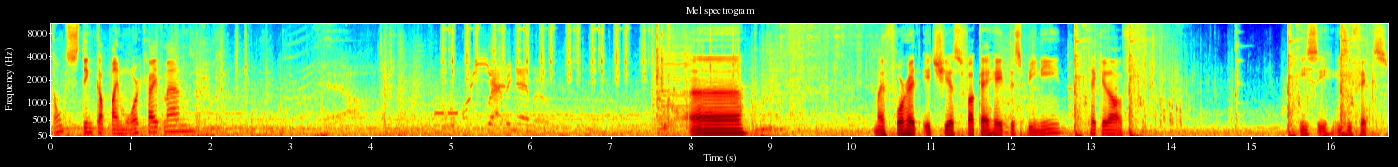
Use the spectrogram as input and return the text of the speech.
Don't stink up my Morkite, man. Uh, my forehead itchy as fuck. I hate this beanie. Take it off. Easy, easy fix.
